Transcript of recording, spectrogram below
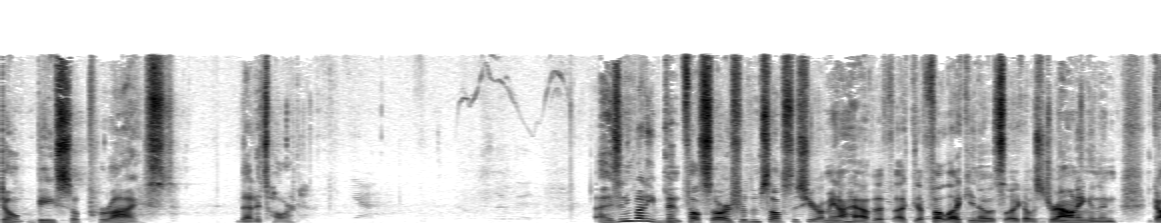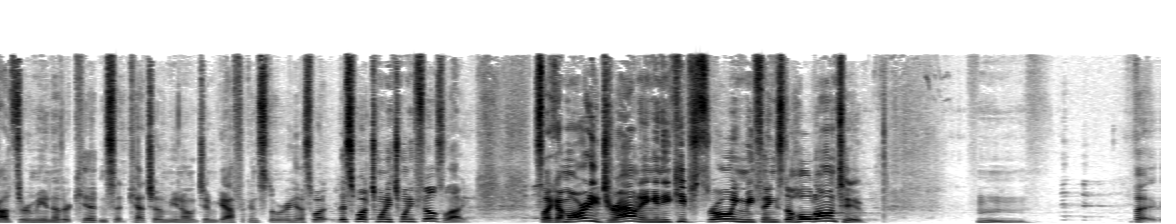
don't be surprised that it's hard. Has anybody been felt sorry for themselves this year? I mean, I have. I, felt like, you know, it's like I was drowning and then God threw me another kid and said, catch him, you know, Jim Gaffigan story. That's what, that's what 2020 feels like. It's like I'm already drowning and he keeps throwing me things to hold on to. Hmm. But,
